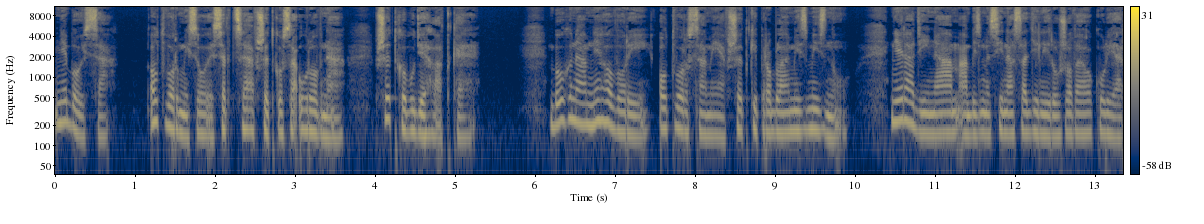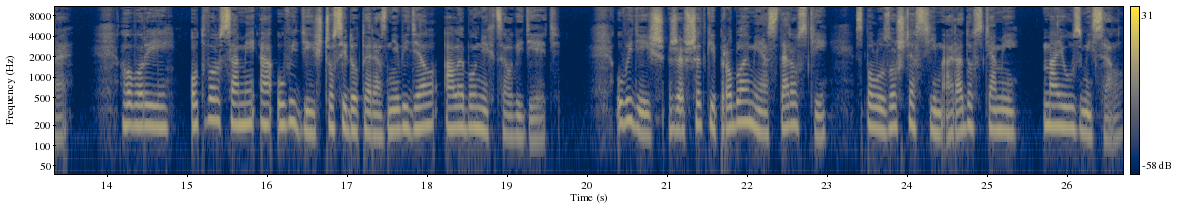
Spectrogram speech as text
Neboj sa, otvor mi svoje srdce a všetko sa urovná, všetko bude hladké. Boh nám nehovorí, otvor sa mi a všetky problémy zmiznú. Neradí nám, aby sme si nasadili rúžové okuliare. Hovorí, otvor sa mi a uvidíš, čo si doteraz nevidel alebo nechcel vidieť. Uvidíš, že všetky problémy a starosti spolu so šťastím a radosťami majú zmysel.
